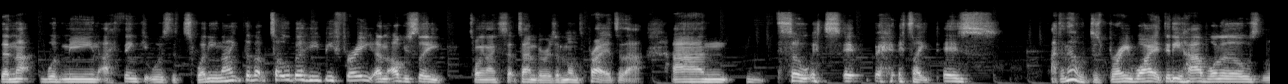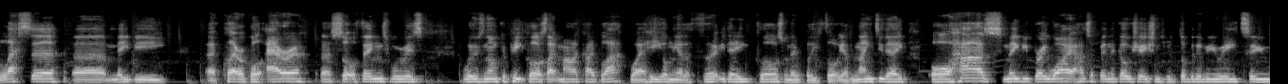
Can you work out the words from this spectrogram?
then that would mean I think it was the 29th of October he'd be free. And obviously, 29th September is a month prior to that. And so it's it it's like, is I don't know, does Bray Wyatt, did he have one of those lesser, uh, maybe uh, clerical error uh, sort of things where his with non-compete clause like Malachi Black, where he only had a 30-day clause when everybody thought he had 90-day, or has maybe Bray Wyatt has there been negotiations with WWE to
